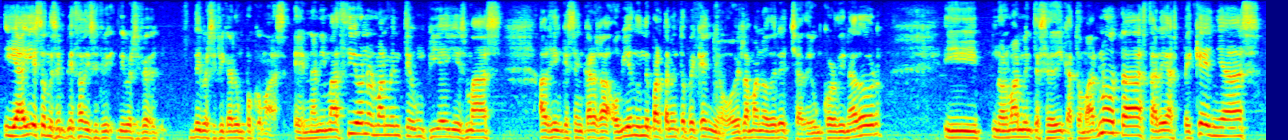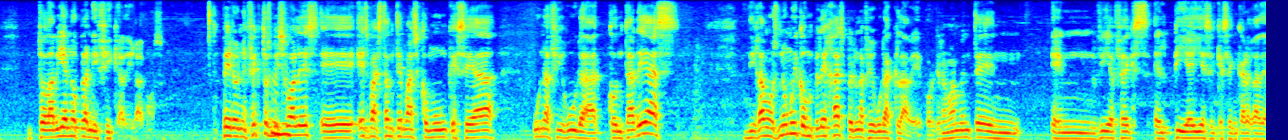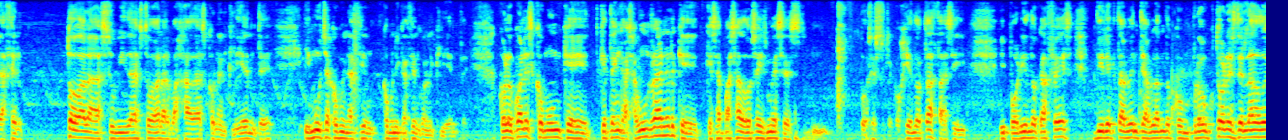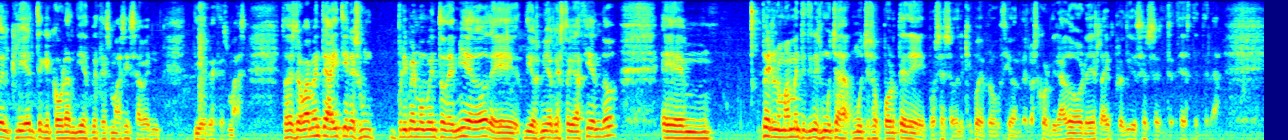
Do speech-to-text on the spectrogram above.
y ahí es donde se empieza a diversificar, diversificar un poco más. En animación normalmente un PA es más alguien que se encarga o bien de un departamento pequeño o es la mano derecha de un coordinador y normalmente se dedica a tomar notas, tareas pequeñas, todavía no planifica, digamos. Pero en efectos visuales eh, es bastante más común que sea una figura con tareas, digamos, no muy complejas, pero una figura clave, porque normalmente en, en VFX el PA es el que se encarga de hacer todas las subidas, todas las bajadas con el cliente y mucha comunicación, comunicación con el cliente. Con lo cual es común que, tengas a un runner que, se ha pasado seis meses pues eso, recogiendo tazas y, poniendo cafés, directamente hablando con productores del lado del cliente que cobran diez veces más y saben diez veces más. Entonces, normalmente ahí tienes un primer momento de miedo, de Dios mío, ¿qué estoy haciendo? Em, pero normalmente tienes mucha, mucho soporte de, pues eso, del equipo de producción, de los coordinadores, line producers, etc.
